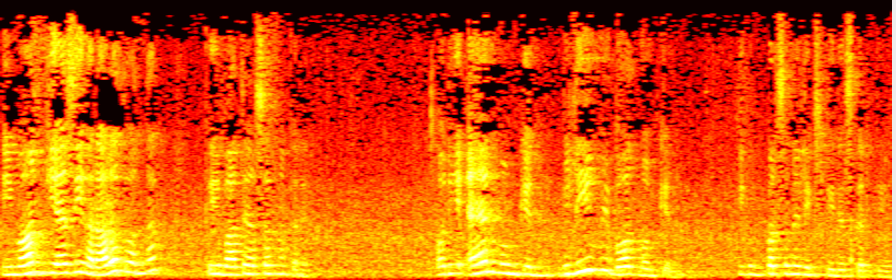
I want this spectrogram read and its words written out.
ایمان کی ایسی حرارت ہو اندر کہ یہ باتیں اثر نہ کریں۔ اور یہ این ممکن ہے بلیو بھی بہت ممکن ہے کیونکہ پرسنلی ایکسپیرئنس کرتی ہوں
